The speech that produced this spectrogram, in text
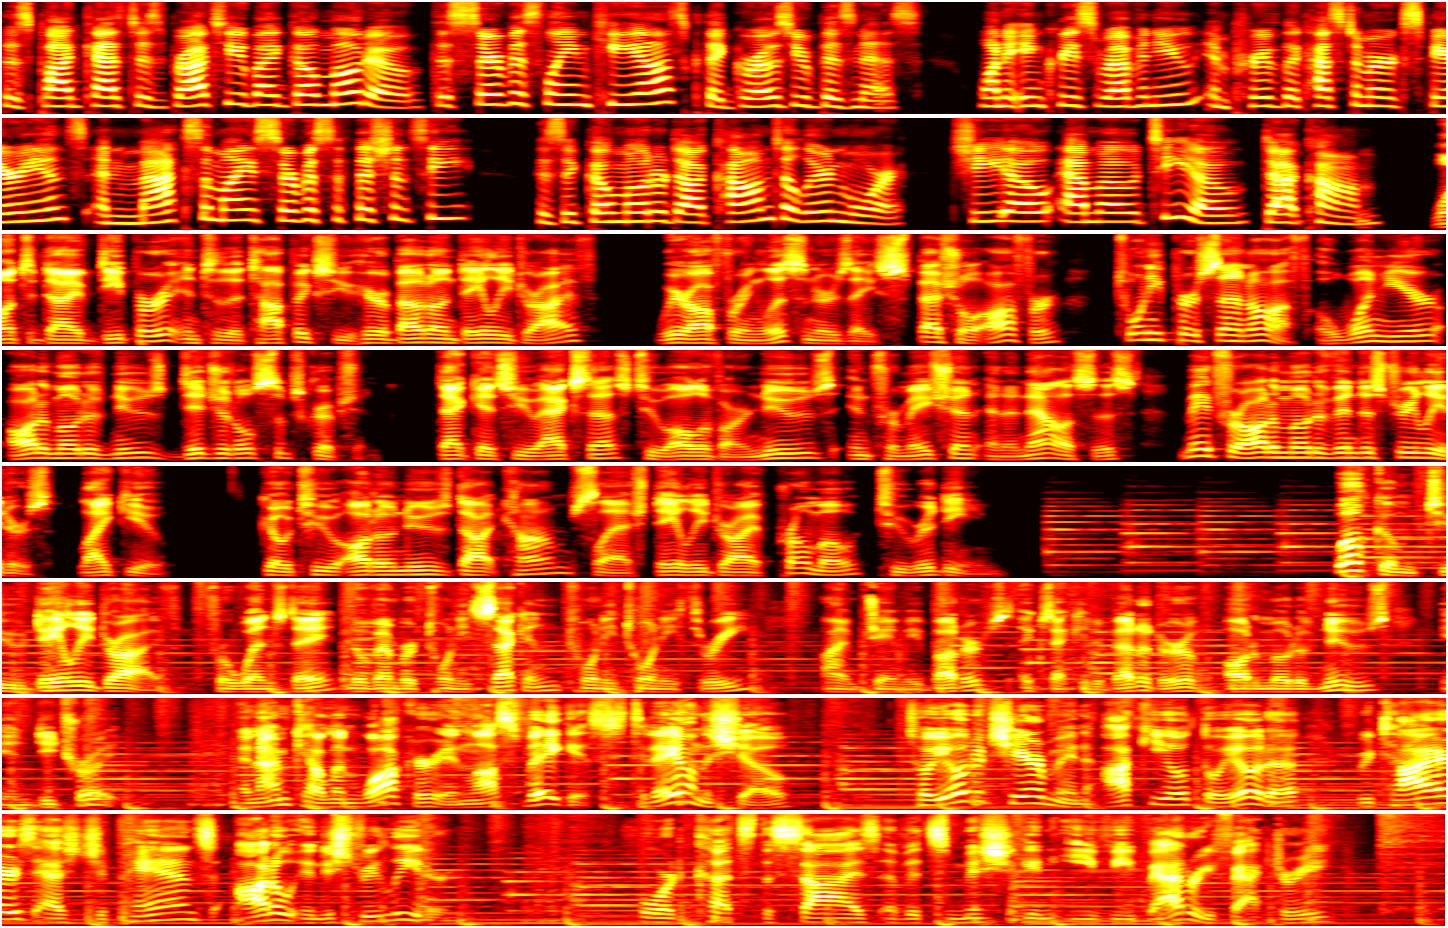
This podcast is brought to you by GoMoto, the service lane kiosk that grows your business. Want to increase revenue, improve the customer experience, and maximize service efficiency? Visit GoMoto.com to learn more. G O M O T O.com. Want to dive deeper into the topics you hear about on Daily Drive? We're offering listeners a special offer 20% off a one year automotive news digital subscription. That gets you access to all of our news, information, and analysis made for automotive industry leaders like you. Go to autonews.com slash daily drive promo to redeem. Welcome to Daily Drive for Wednesday, November 22nd, 2023. I'm Jamie Butters, Executive Editor of Automotive News in Detroit. And I'm Kellen Walker in Las Vegas. Today on the show, Toyota Chairman Akio Toyoda retires as Japan's auto industry leader. Ford cuts the size of its Michigan EV battery factory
